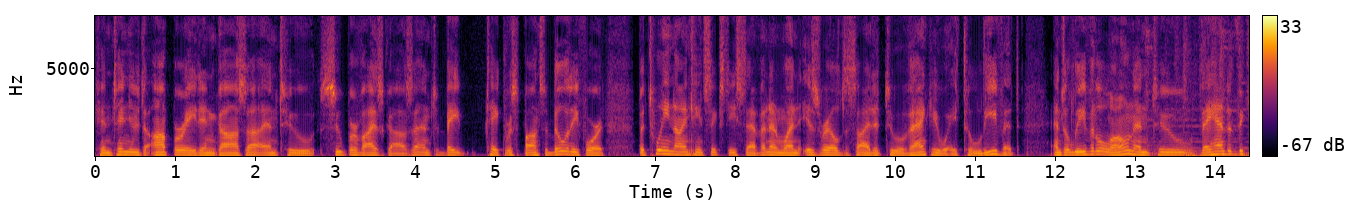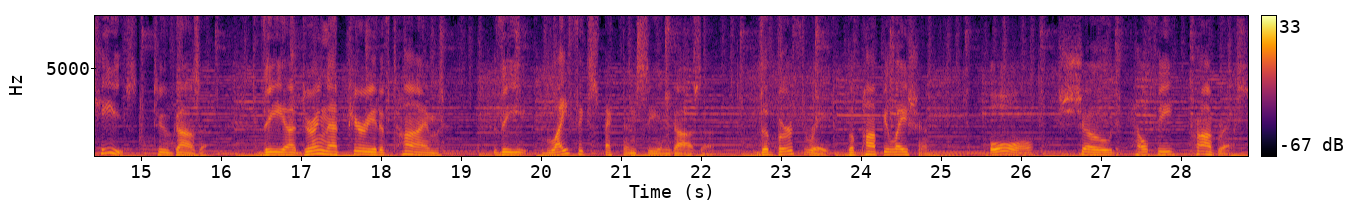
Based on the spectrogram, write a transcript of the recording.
continued to operate in Gaza and to supervise Gaza and to be take responsibility for it between 1967 and when Israel decided to evacuate, to leave it, and to leave it alone, and to they handed the keys to Gaza. The uh, during that period of time, the life expectancy in Gaza, the birth rate, the population, all showed healthy progress.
